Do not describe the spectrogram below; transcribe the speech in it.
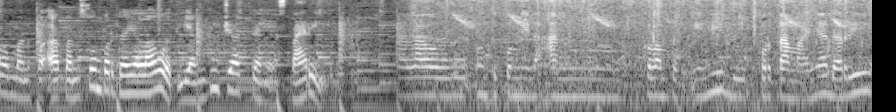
pemanfaatan sumber daya laut yang bijak dan lestari. Kalau untuk pembinaan kelompok ini pertamanya dari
